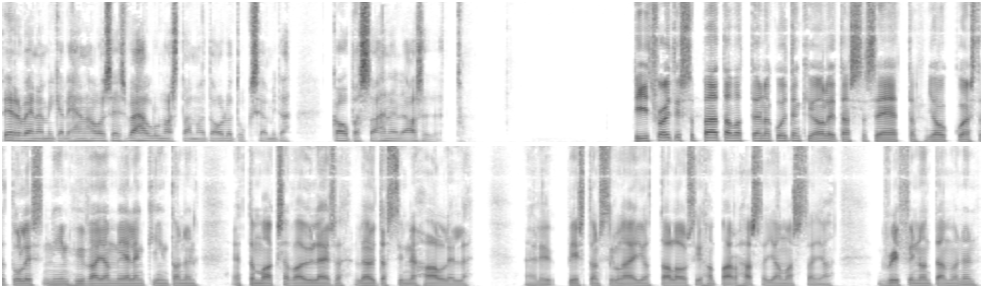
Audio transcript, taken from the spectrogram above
terveenä, mikäli hän haluaisi edes vähän lunastaa noita odotuksia, mitä kaupassa on hänelle asetettu. Detroitissa päätavoitteena kuitenkin oli tässä se, että joukkueesta tulisi niin hyvä ja mielenkiintoinen, että maksava yleisö löytäisi sinne hallille. Eli Pistonsilla ei ole talous ihan parhaassa jamassa ja Griffin on tämmöinen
